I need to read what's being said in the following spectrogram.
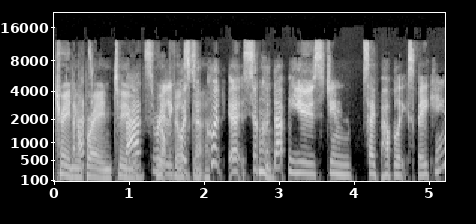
train that's, your brain to. That's really good. Scared. So could uh, so mm. could that be used in say public speaking?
